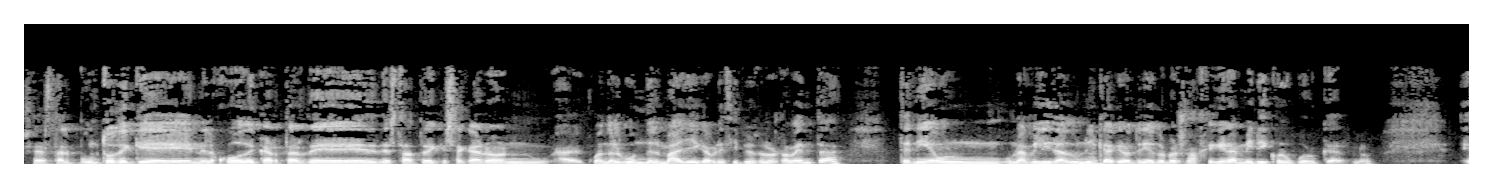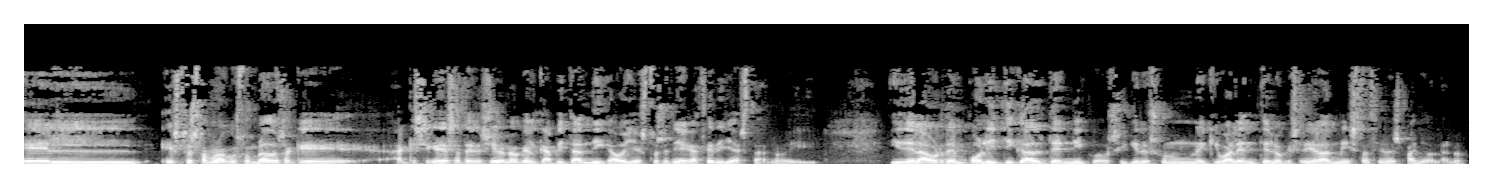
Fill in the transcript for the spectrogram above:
O sea, hasta el punto de que en el juego de cartas de, de Star Trek que sacaron cuando el boom del Magic a principios de los 90 tenía un, una habilidad única que no tenía otro personaje que era Miracle Worker, ¿no? El, esto estamos acostumbrados a que, a que se cree esa tensión, ¿no? Que el capitán diga, oye, esto se tiene que hacer y ya está, ¿no? Y, y de la orden política al técnico, si quieres un equivalente a lo que sería la administración española, ¿no?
